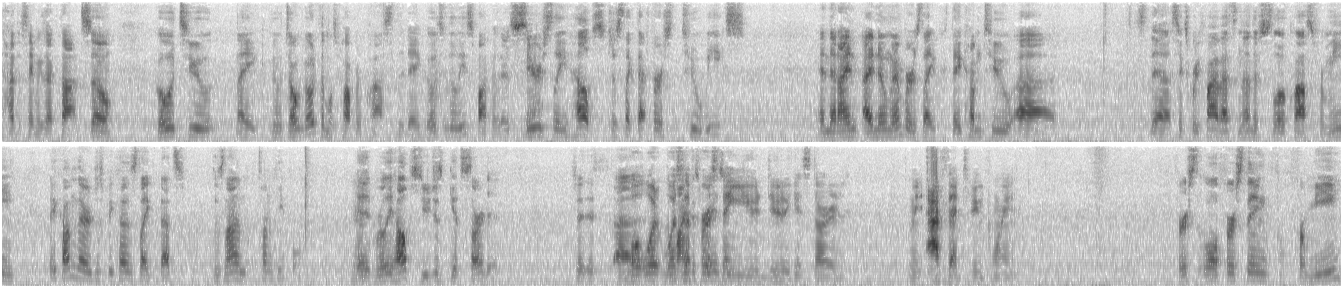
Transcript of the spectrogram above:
have the same exact thoughts. So, go to like, don't go to the most popular class of the day. Go to the least popular. It seriously helps. Just like that first two weeks, and then I, I know members like they come to uh, the six forty five. That's another slow class for me. They come there just because like that's there's not a ton of people. Yeah. It really helps you just get started. It- uh, what, what, what's mind the first crazy. thing you do to get started? I mean, after that tipping point. First, well, first thing for me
